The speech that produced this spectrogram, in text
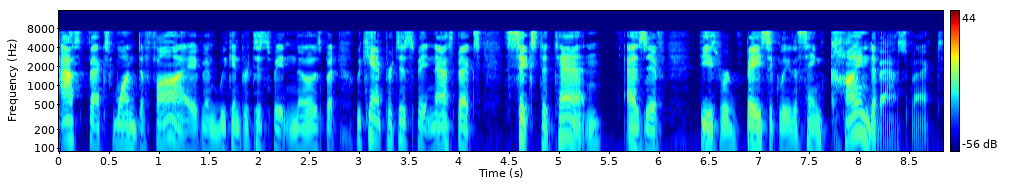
aspects 1 to 5 and we can participate in those, but we can't participate in aspects 6 to 10 as if these were basically the same kind of aspect.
